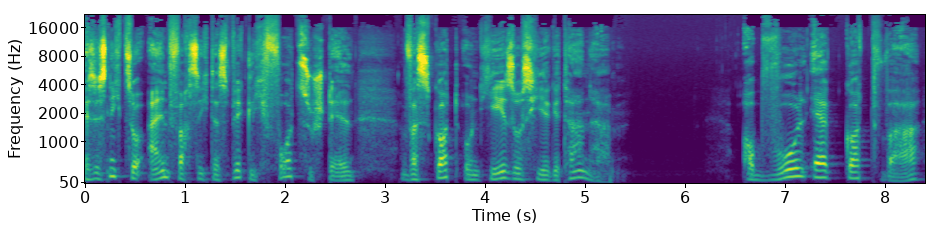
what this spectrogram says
Es ist nicht so einfach, sich das wirklich vorzustellen, was Gott und Jesus hier getan haben. Obwohl er Gott war,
